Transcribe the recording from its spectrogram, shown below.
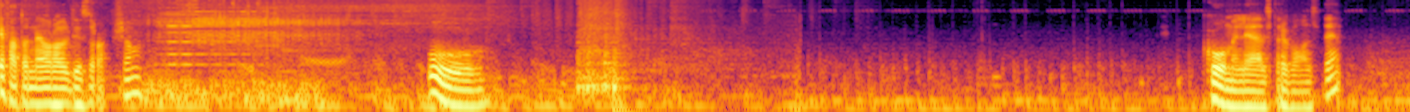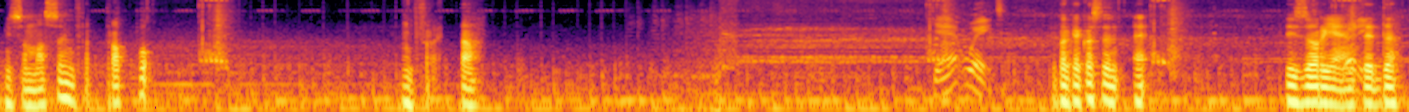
Chi ha fatto Neural Disruption? Uh. Come le altre volte, mi sono mosso in troppo in fretta. Perché questo è disoriented.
